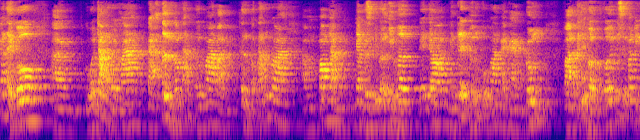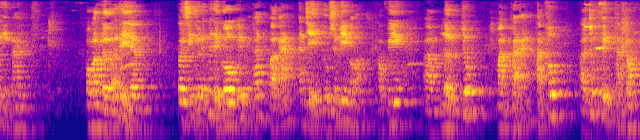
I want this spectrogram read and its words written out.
các thầy cô à, của trong và ngoài khoa đã từng công tác ở khoa và từng công tác với khoa. À, mong rằng nhận được sự giúp đỡ nhiều hơn để cho những cái định hướng của khoa ngày càng đúng và phù hợp với cái sự phát triển hiện nay. Một lần nữa thì ờ, tôi xin gửi đến quý thầy cô quý vị khách và các anh chị cựu sinh viên của học viên uh, lời chúc mạnh khỏe hạnh phúc uh, chúc quý vị thành công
